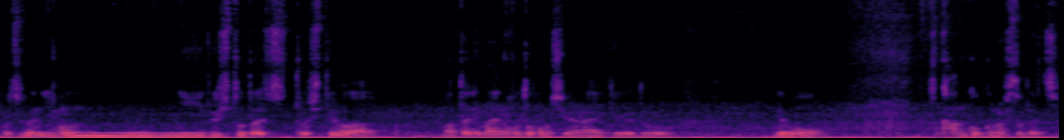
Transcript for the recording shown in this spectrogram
もちろん日本にいる人たちとしては当たり前のことかもしれないけれどでも韓国の人たち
